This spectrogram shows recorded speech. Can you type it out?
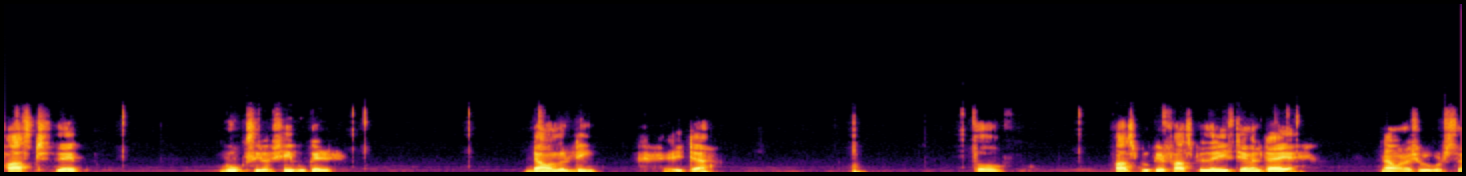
ফার্স্ট যে বুক ছিল, সেই বুকের ডাউনলোড লিঙ্ক এইটা। তো ফার্স্ট বুকের ফার্স্ট পেজের এইচটিএমএলটায় নামানো শুরু করছে।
